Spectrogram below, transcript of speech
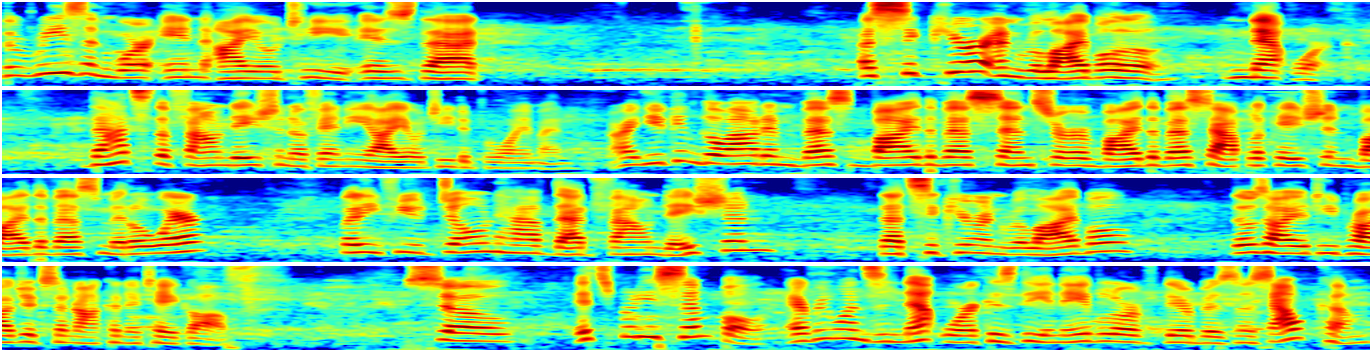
The reason we're in IoT is that a secure and reliable network. That's the foundation of any IoT deployment. Right? You can go out and best buy the best sensor, buy the best application, buy the best middleware, but if you don't have that foundation that's secure and reliable, those IoT projects are not going to take off. So it's pretty simple. Everyone's network is the enabler of their business outcome,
